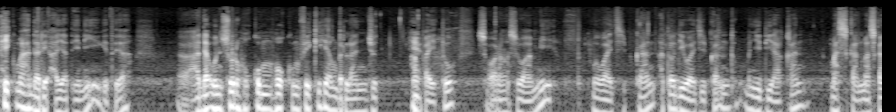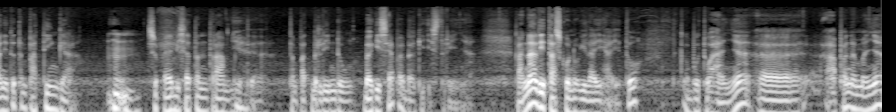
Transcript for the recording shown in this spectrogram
hikmah dari ayat ini gitu ya ada unsur hukum-hukum fikih yang berlanjut. Ya. apa itu? Seorang suami mewajibkan atau diwajibkan untuk menyediakan maskan. Maskan itu tempat tinggal. Hmm. supaya bisa tentram Iya. gitu ya. Tempat berlindung. Bagi siapa? Bagi istrinya. Karena litas kunu ilaiha itu kebutuhannya eh, apa namanya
